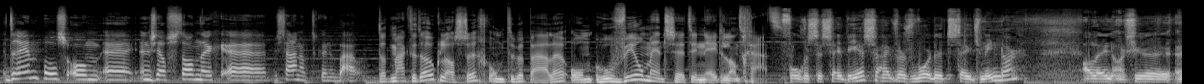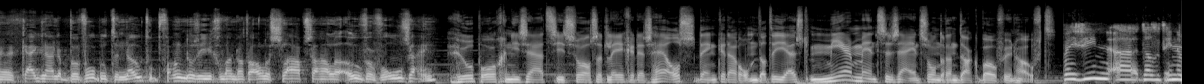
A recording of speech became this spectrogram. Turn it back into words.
drempels om uh, een zelfstandig uh, bestaan op te kunnen bouwen. Dat maakt het ook lastig om te bepalen om hoeveel mensen het in Nederland gaat. Volgens de CBS-cijfers wordt het steeds minder. Alleen als je uh, kijkt naar de, bijvoorbeeld de noodopvang, dan zie je gewoon dat alle slaapzalen overvol zijn. Hulporganisaties zoals het Leger des Heils denken daarom dat er juist meer mensen zijn zonder een dak boven hun hoofd. Wij zien uh, dat het in de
